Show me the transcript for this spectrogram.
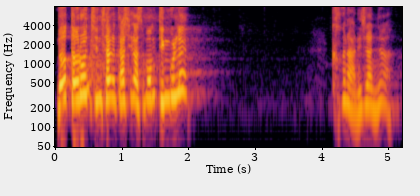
너 더러운 진상에 다시 가서 몸 뒹굴래? 그건 아니지 않냐?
